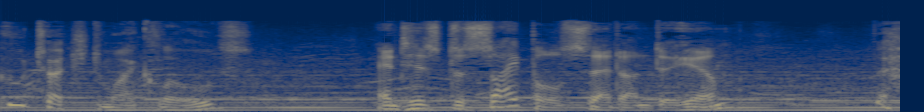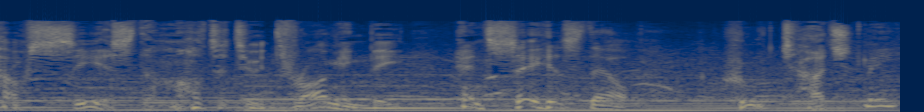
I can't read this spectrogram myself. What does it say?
Who touched my clothes? And his disciples said unto him, Thou seest the multitude thronging thee, and sayest thou, Who touched me?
